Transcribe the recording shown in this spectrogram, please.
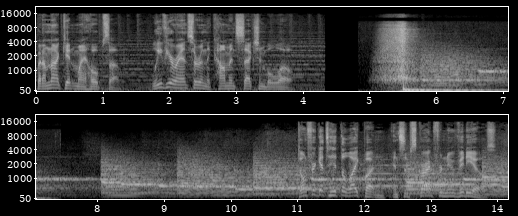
but I'm not getting my hopes up. Leave your answer in the comments section below. Don't forget to hit the like button and subscribe for new videos.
